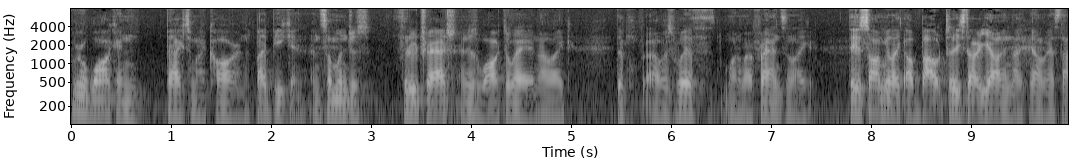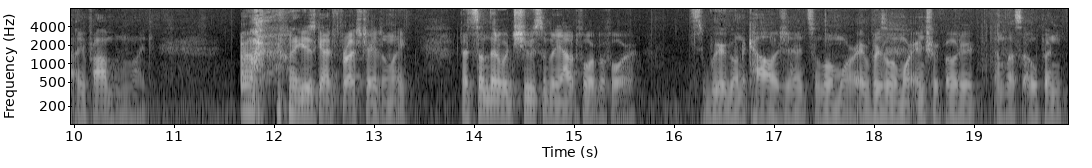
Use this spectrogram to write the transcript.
We were walking back to my car and by Beacon, and someone just threw trash and just walked away. And I like, the, I was with one of my friends, and like, they saw me like about to start yelling, like, no, man, it's not your problem. I'm like, like, I just got frustrated. I'm like, that's something I would choose somebody out for before. It's weird going to college and it's a little more, everybody's a little more introverted and less open.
